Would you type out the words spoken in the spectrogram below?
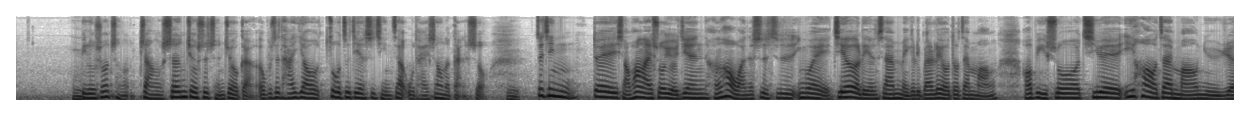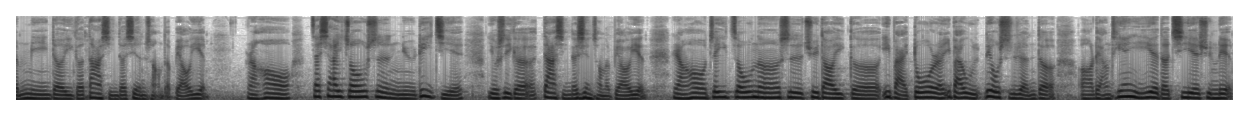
比如说掌掌声就是成就感，而不是他要做这件事情在舞台上的感受。嗯，最近对小胖来说有一件很好玩的事，是因为接二连三，每个礼拜六都在忙。好比说七月一号在忙女人迷的一个大型的现场的表演。然后在下一周是女力节，又是一个大型的现场的表演。然后这一周呢是去到一个一百多人、一百五六十人的呃两天一夜的企业训练，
